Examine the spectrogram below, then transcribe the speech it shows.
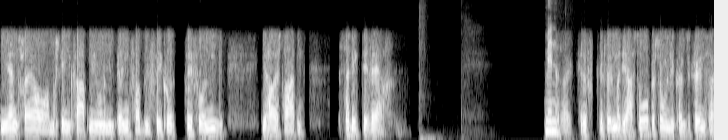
mere end tre år, og måske en kvart million af mine penge for at blive frifundet i højestretten, så er det ikke det værd. Men... Altså, kan, du, kan du følge mig, de har store personlige konsekvenser,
